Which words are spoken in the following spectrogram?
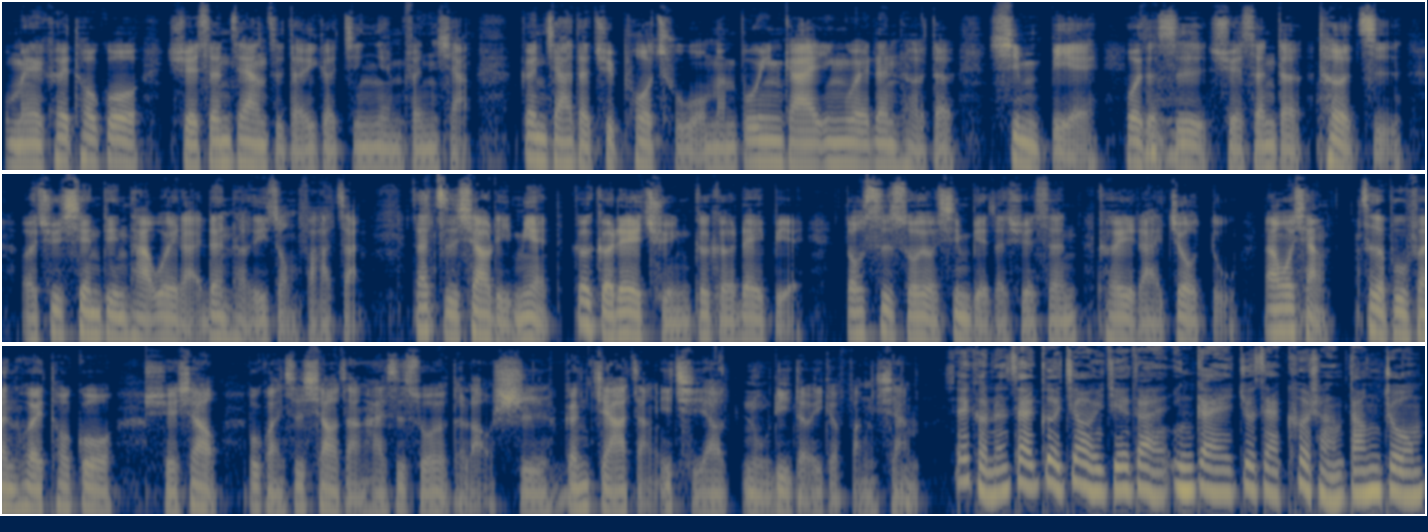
我们也可以透过学生这样子的一个经验分享，更加的去破除我们不应该因为任何的性别或者是学生的特质而去限定他未来任何一种发展。在职校里面，各个类群、各个类别。都是所有性别的学生可以来就读。那我想这个部分会透过学校，不管是校长还是所有的老师跟家长一起要努力的一个方向。所以可能在各教育阶段，应该就在课程当中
